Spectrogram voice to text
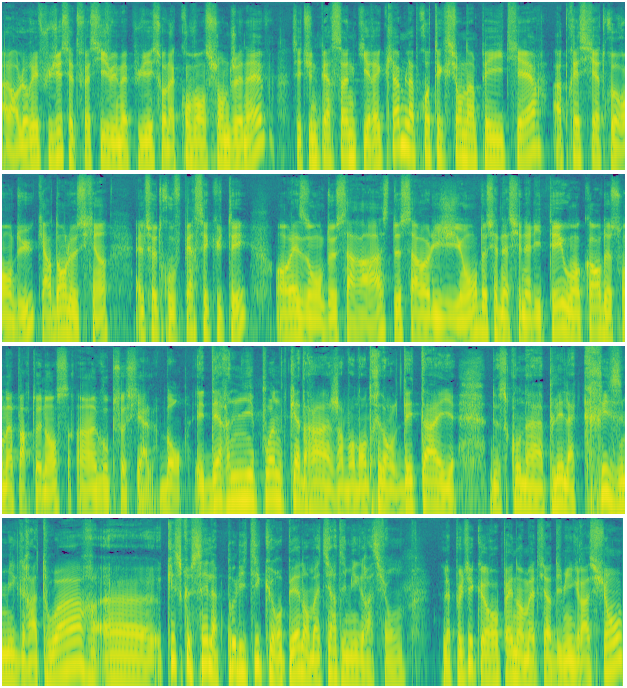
Alors le réfugié, cette fois-ci, je vais m'appuyer sur la Convention de Genève. C'est une personne qui réclame la protection d'un pays tiers après s'y être rendue, car dans le sien, elle se trouve persécutée en raison de sa race, de sa religion, de sa nationalité ou encore de son appartenance à un groupe social. Bon, et dernier point de cadrage avant d'entrer dans le détail de ce qu'on a appelé la crise migratoire. euh, Qu'est-ce que c'est la politique européenne en matière d'immigration? La politique européenne en matière d'immigration,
